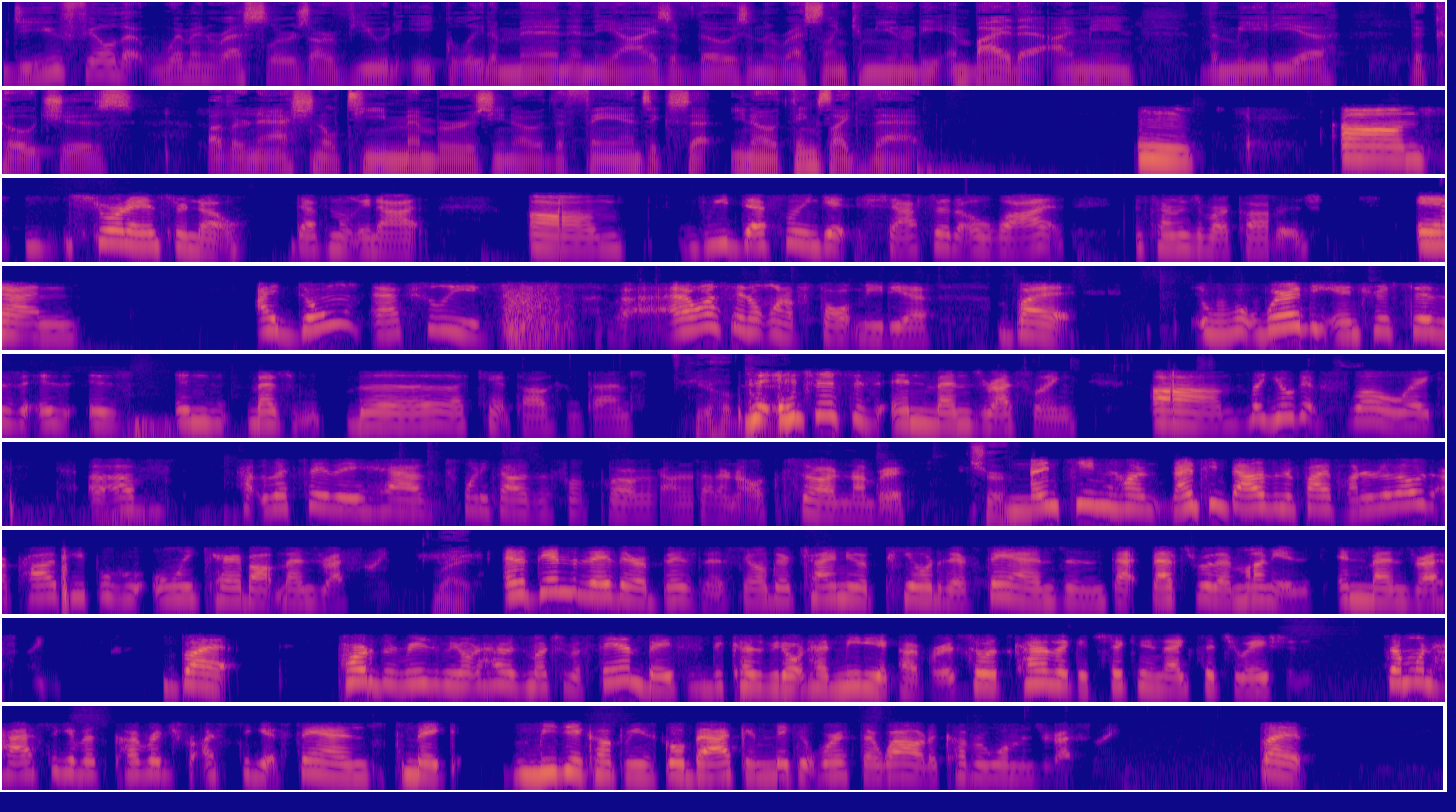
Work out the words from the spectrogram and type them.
Do you feel that women wrestlers are viewed equally to men in the eyes of those in the wrestling community? And by that, I mean the media, the coaches, other national team members, you know, the fans, except you know, things like that. Um, short answer, no, definitely not. Um, we definitely get shafted a lot in terms of our coverage, and I don't actually. I don't want to say I don't want to fault media, but where the interest is is is, is in mes. bleh, I can't talk sometimes. You're The interest is in men's wrestling. Um, like you'll get flow like of let's say they have twenty thousand foot programs. I don't know, it's out a number. Sure. 19,000 19,500 of those are probably people who only care about men's wrestling. Right. And at the end of the day, they're a business. You know, they're trying to appeal to their fans, and that that's where their money is in men's wrestling. But part of the reason we don't have as much of a fan base is because we don't have media coverage. So it's kind of like a chicken and egg situation. Someone has to give us coverage for us to get fans to make media companies go back and make it worth their while to cover women's wrestling. But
